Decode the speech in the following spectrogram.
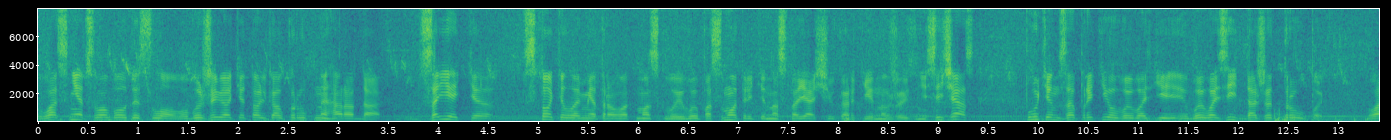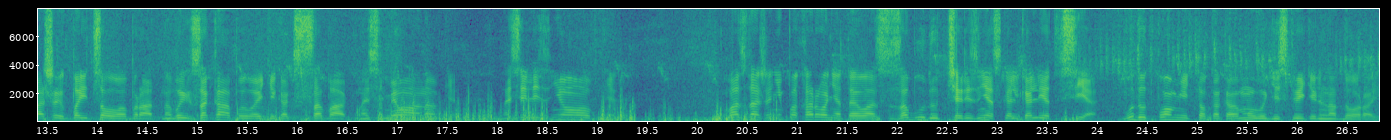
У вас нет свободы слова. Вы живете только в крупных городах. Заедьте 100 километров от Москвы, и вы посмотрите настоящую картину жизни. Сейчас Путин запретил выводи- вывозить даже трупы ваших бойцов обратно. Вы их закапываете, как собак, на Семеновке, на Селезневке. Вас даже не похоронят, и вас забудут через несколько лет все. Будут помнить только, кому вы действительно дороги.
